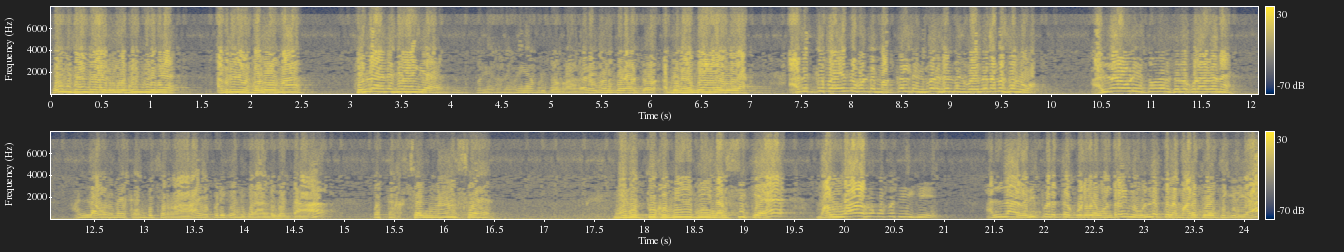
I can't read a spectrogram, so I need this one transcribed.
எதுக்கு சண்டை வாழ்றீங்க புரிஞ்சிருங்க. அப்படின்னு நம்ம சொல்லுவோமா? சொன்னா என்ன செய்வாங்க? அப்படி சொல்றான்? வேற இவனுக்கு அப்படின்னு அப்படி நினைக்கிறாங்களா இல்லையா? அதுக்கு பயந்து கொண்டு மக்களுடைய விமர்சனத்துக்கு பயந்து நம்ம சொல்லுவோம். அல்லாவுடைய தூதர் சொல்லக்கூடாதானே தானே? உடனே கண்டிச்சிடறான். எப்படி கண்டிக்கிறான்னு கேட்டா தக்ஷன் நாச இது துகுவீதி நர்சிக்க மல்லாஹு முபதீகி. அல்லாஹ் வெளிப்படுத்தக்கூடிய ஒன்றை நீ உள்ளத்துல மறைச்சு வச்சுக்கிறியா?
